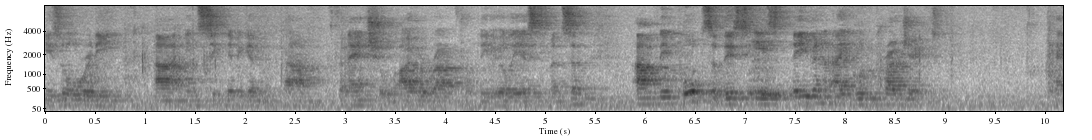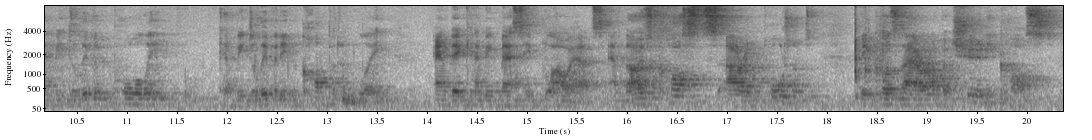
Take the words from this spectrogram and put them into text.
is already uh, in significant um, financial overrun from the early estimates. And um, the importance of this is even a good project can be delivered poorly, can be delivered incompetently, and there can be massive blowouts. And those costs are important because they are opportunity costs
